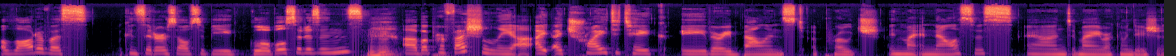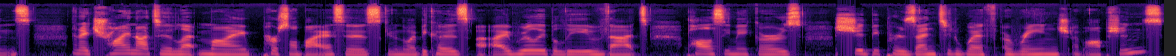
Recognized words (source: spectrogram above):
a lot of us consider ourselves to be global citizens, mm-hmm. uh, but professionally, I, I try to take a very balanced approach in my analysis and my recommendations. And I try not to let my personal biases get in the way because I really believe that policymakers should be presented with a range of options.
